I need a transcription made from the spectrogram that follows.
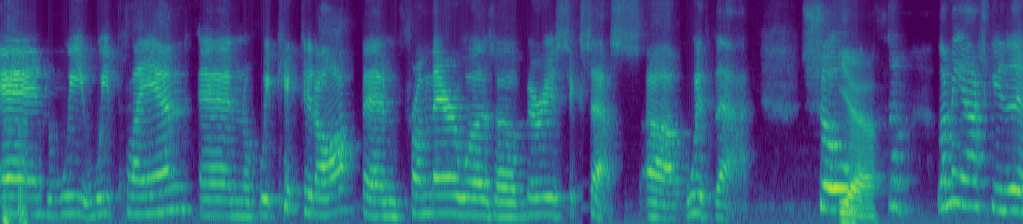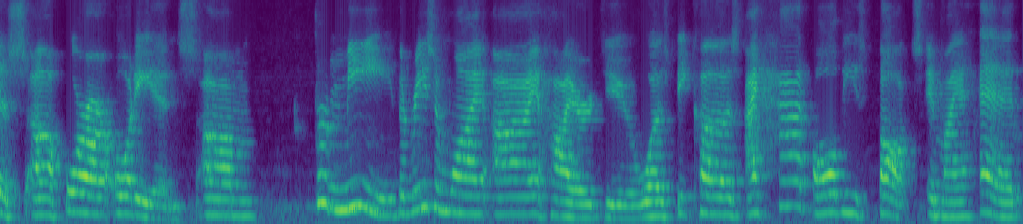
And we we planned and we kicked it off, and from there was a very success uh, with that. So Yeah. so let me ask you this uh, for our audience. Um, for me, the reason why I hired you was because I had all these thoughts in my head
